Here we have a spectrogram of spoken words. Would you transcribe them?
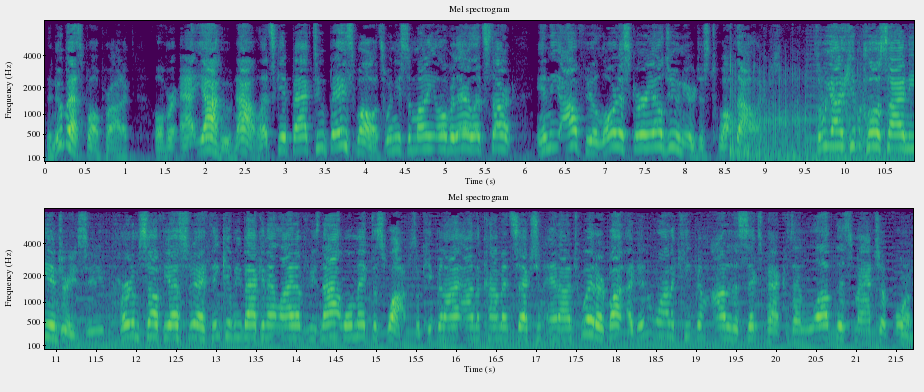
the new best ball product over at Yahoo. Now, let's get back to baseball. Let's win you some money over there. Let's start in the outfield. Lourdes Gurriel Jr., just $12. So we got to keep a close eye on the injuries. He hurt himself yesterday. I think he'll be back in that lineup. If he's not, we'll make the swap. So keep an eye on the comment section and on Twitter. But I didn't want to keep him out of the six pack because I love this matchup for him.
